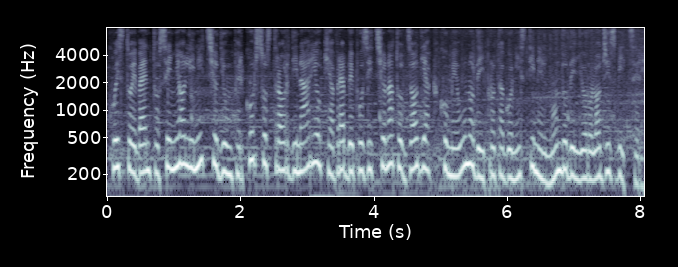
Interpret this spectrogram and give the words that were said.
Questo evento segnò l'inizio di un percorso straordinario che avrebbe posizionato Zodiac come uno dei protagonisti nel mondo degli orologi svizzeri.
